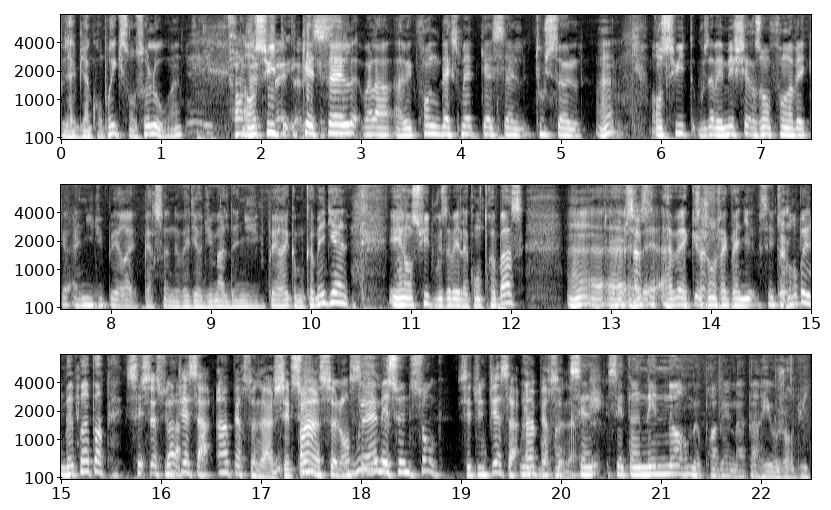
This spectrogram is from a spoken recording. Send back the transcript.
Vous avez bien compris qu'ils sont solos. Hein. Ensuite, Kessel, voilà, avec Franck Desmet Kessel, tout seul. Hein. Ensuite, vous avez Mes chers enfants avec Annie Dupéret. Personne ne va dire du mal d'Annie Dupéret comme comédienne. Et ensuite, vous avez la contrebasse hein, euh, ça, avec Jean-Jacques Vanier. C'est une reprise, mais peu importe. C'est une pièce à un personnage. C'est Ce- pas un seul en Oui, mais ce ne sont C'est une pièce à oui, un personnage. c'est un- énorme problème à Paris aujourd'hui.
